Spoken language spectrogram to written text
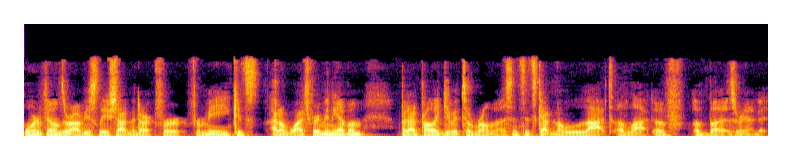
foreign films are obviously a shot in the dark for for me because I don't watch very many of them. But I'd probably give it to Roma since it's gotten a lot, a lot of of buzz around it.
